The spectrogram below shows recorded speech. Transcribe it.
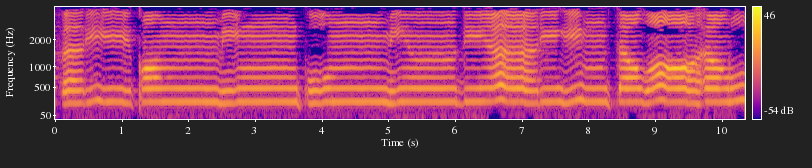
فَرِيقًا مِنْكُمْ مِنْ دِيَارِهِمْ تَظَاهَرُونَ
